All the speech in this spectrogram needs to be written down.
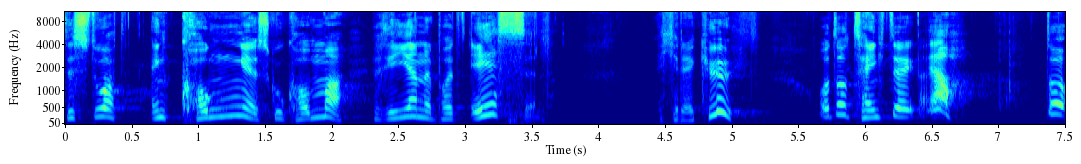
Det sto at en konge skulle komme riende på et esel. Er ikke det kult? Og da tenkte jeg ja, da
